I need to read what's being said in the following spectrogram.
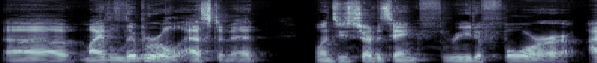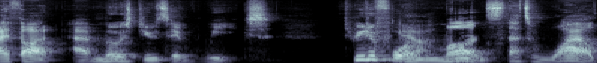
uh my liberal estimate, once you started saying three to four, I thought at most you'd say weeks. Three to four yeah. months. That's wild.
